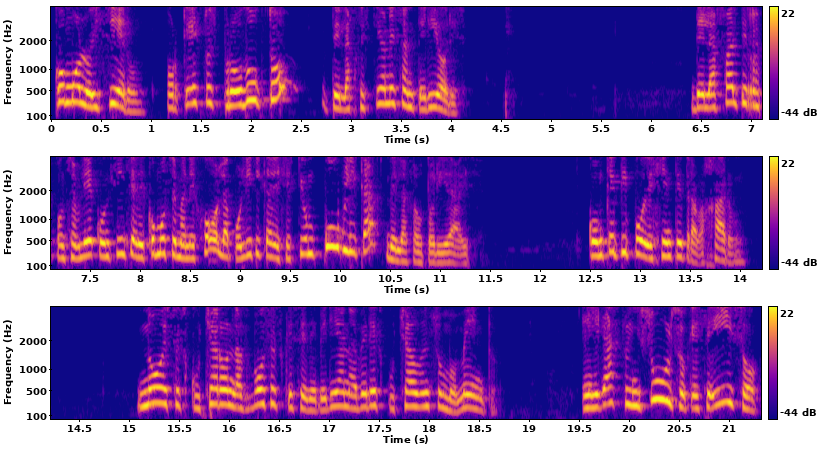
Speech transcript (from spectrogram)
¿cómo lo hicieron? Porque esto es producto de las gestiones anteriores de la falta y responsabilidad de conciencia de cómo se manejó la política de gestión pública de las autoridades. ¿Con qué tipo de gente trabajaron? No se escucharon las voces que se deberían haber escuchado en su momento. El gasto insulso que se hizo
